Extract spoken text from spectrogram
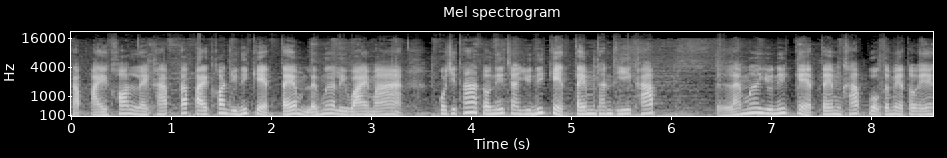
กับไ i คอนเลยครับ ถ้าไ i คอนยูนิเกตเต็มและเมื่อรีวายมาโกจิต้าตัวนี้จะยูนิเกตเต็มทันทีครับ และเมื่อยูนิเกตเต็มครับ บวกดาเมจตัวเอง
